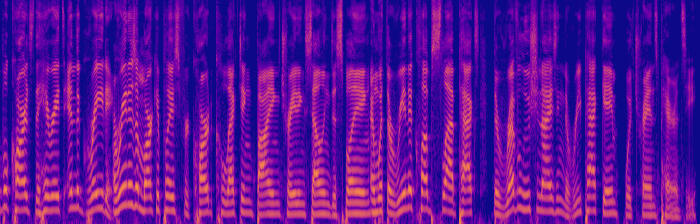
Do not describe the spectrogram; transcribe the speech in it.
cards, the hit rates, and the grading. Arena is a marketplace for card collecting, buying, trading, selling, displaying, and with Arena Club slab packs, they're revolutionizing the repack game with transparency.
